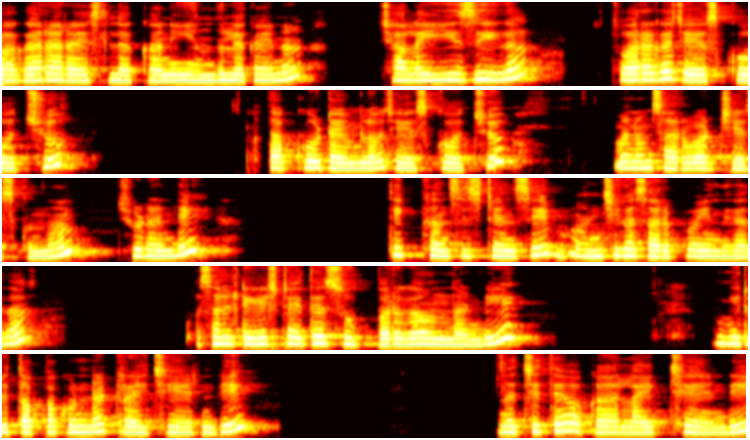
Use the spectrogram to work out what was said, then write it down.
బగారా రైస్‌లో కానీ ఎందులోకైనా చాలా ఈజీగా, త్వరగా చేసుకోవచ్చు. తక్కువ టైంలో చేసుకోవచ్చు. మనం సర్వ్ అవుట్ చేసుకుందాం. చూడండి. థిక్ కన్సిస్టెన్సీ మంచిగా సరిపోయింది కదా అసలు టేస్ట్ అయితే సూపర్‌గా ఉందండి. మీరు తప్పకుండా ట్రై చేయండి. నచ్చితే ఒక లైక్ చేయండి.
